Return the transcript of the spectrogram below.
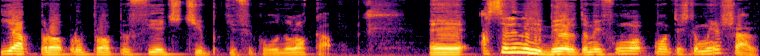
e a própria, o próprio Fiat Tipo, que ficou no local. É, a Celino Ribeiro também foi uma, uma testemunha-chave.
